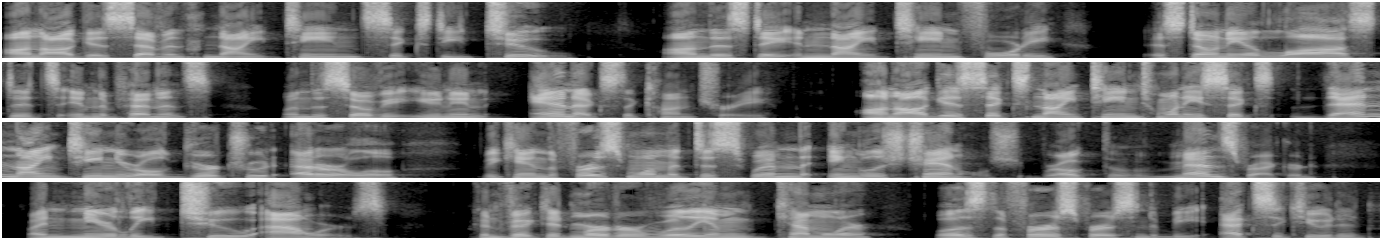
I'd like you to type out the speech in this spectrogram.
on August 7, 1962. On this date in 1940, Estonia lost its independence when the Soviet Union annexed the country. On August 6, 1926, then 19 year old Gertrude Ederle became the first woman to swim the English Channel. She broke the men's record by nearly two hours. Convicted murderer William Kemmler was the first person to be executed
